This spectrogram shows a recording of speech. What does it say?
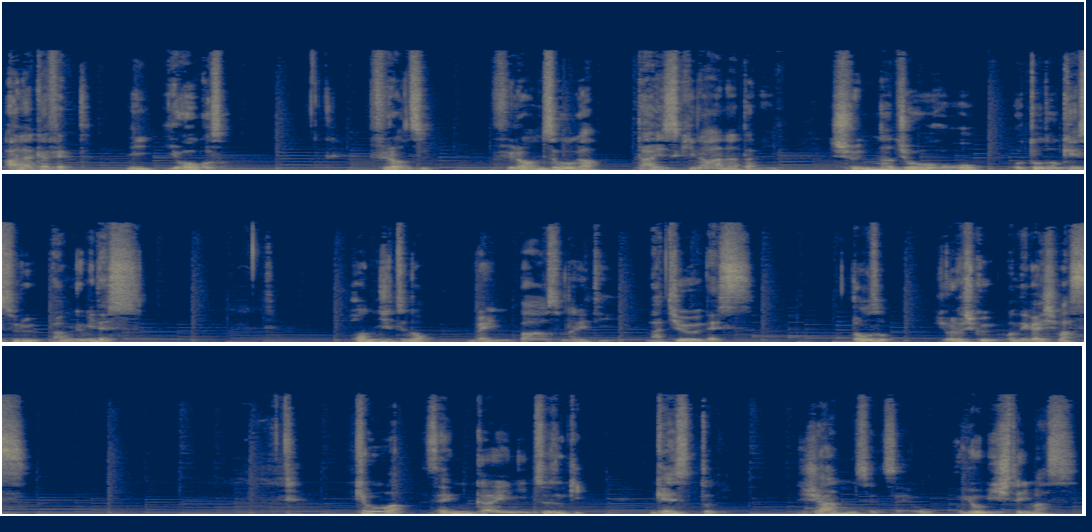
à la cafette にようこそフランス、フランス語が大好きなあなたに旬な情報をお届けする番組です。本日のメインパーソナリティ、マチューです。どうぞよろしくお願いします。今日は前回に続き、ゲストにジャン先生をお呼びしています。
